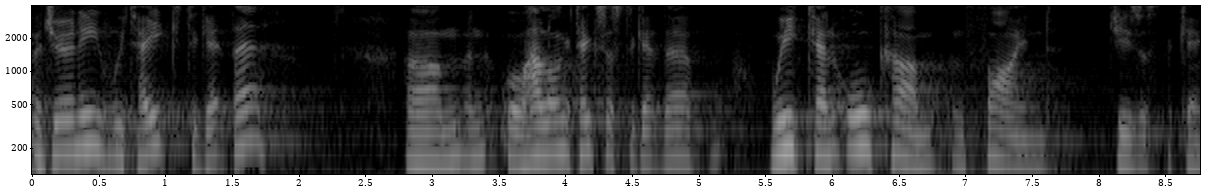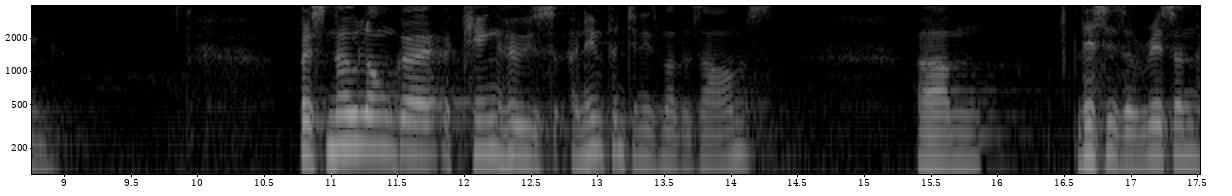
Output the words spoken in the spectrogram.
a journey we take to get there, um, and, or how long it takes us to get there, we can all come and find Jesus the King. But it's no longer a king who's an infant in his mother's arms. Um, this is a risen,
